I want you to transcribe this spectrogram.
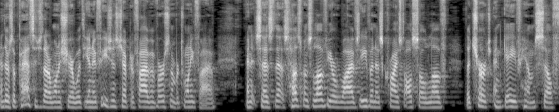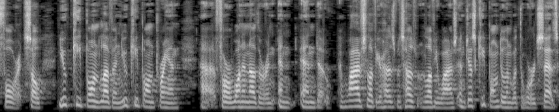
And there's a passage that I want to share with you in Ephesians chapter 5 and verse number 25. And it says this, husbands love your wives even as Christ also loved the church and gave himself for it. So you keep on loving, you keep on praying, uh, for one another. And and and uh, wives love your husbands husbands love your wives and just keep on doing what the word says.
